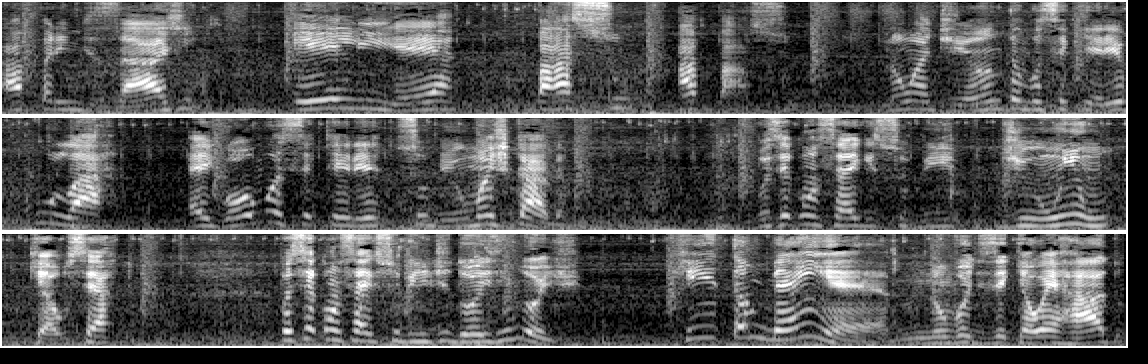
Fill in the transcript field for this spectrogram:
aprendizagem, ele é passo a passo. Não adianta você querer pular. É igual você querer subir uma escada. Você consegue subir de um em um, que é o certo. Você consegue subir de dois em dois, que também é, não vou dizer que é o errado,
